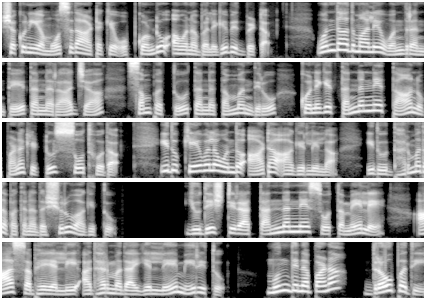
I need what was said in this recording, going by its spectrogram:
ಶಕುನಿಯ ಮೋಸದ ಆಟಕ್ಕೆ ಒಪ್ಕೊಂಡು ಅವನ ಬಲೆಗೆ ಬಿದ್ಬಿಟ್ಟ. ಒಂದಾದ್ಮಾಲೆ ಒಂದ್ರಂತೆ ತನ್ನ ರಾಜ್ಯ, ಸಂಪತ್ತು, ತನ್ನ ತಮ್ಮಂದಿರು, ಕೊನೆಗೆ ತನ್ನನ್ನೇ ತಾನು ಪಣಕಿಟ್ಟು ಸೋತ್ಹೋದ. ಇದು ಕೇವಲ ಒಂದು ಆಟ ಆಗಿರ್ಲಿಲ್ಲ, ಇದು ಧರ್ಮದ ಪತನದ ಶುರುವಾಗಿತ್ತು. ಯುಧಿಷ್ಠಿರ ತನ್ನನ್ನೇ ಸೋತ ಮೇಲೆ ಆ ಸಭೆಯಲ್ಲಿ ಅಧರ್ಮದ ಎಲ್ಲೇ ಮೀರಿತು. ಮುಂದಿನ ಪಣ ದ್ರೌಪದಿ.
